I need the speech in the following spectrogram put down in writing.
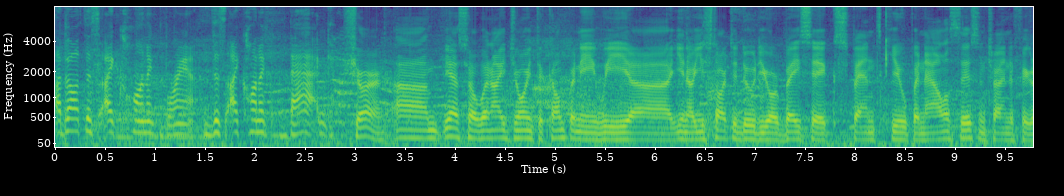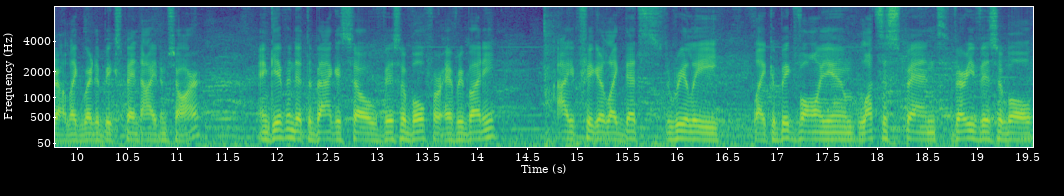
about this iconic brand, this iconic bag? Sure. Um, yeah. So when I joined the company, we, uh, you know, you start to do your basic spend cube analysis and trying to figure out like where the big spend items are. And given that the bag is so visible for everybody, I figured like that's really like a big volume, lots of spend, very visible,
